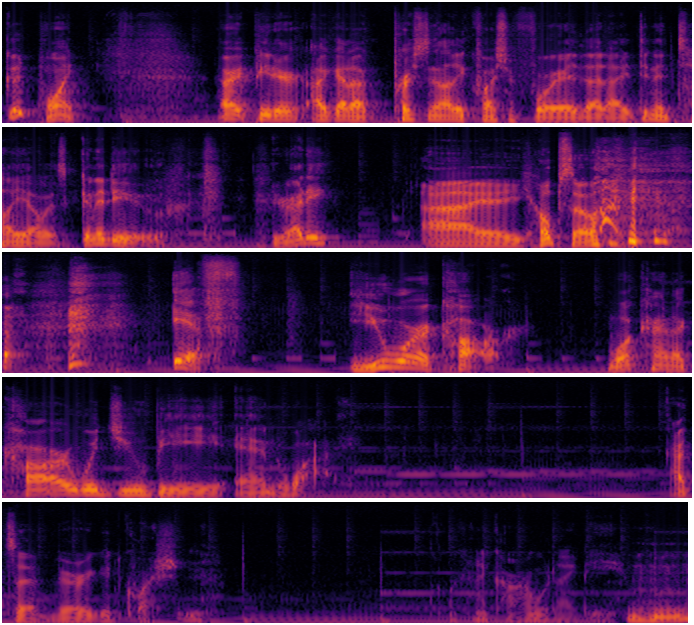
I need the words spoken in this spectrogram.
Good point. All right, Peter, I got a personality question for you that I didn't tell you I was going to do. You ready? I hope so. if you were a car, what kind of car would you be and why? That's a very good question. What kind of car would I be? Mm-hmm.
